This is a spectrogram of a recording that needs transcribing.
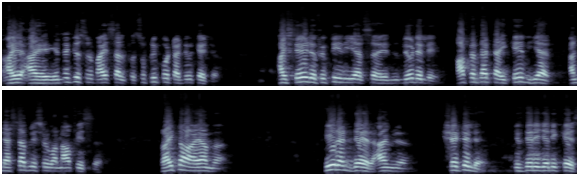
I I introduced myself Supreme Court advocate I stayed 15 years uh, in New Delhi. After that, I came here and established one office. Right now, I am uh, here and there. I am uh, shuttled if there is any case.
